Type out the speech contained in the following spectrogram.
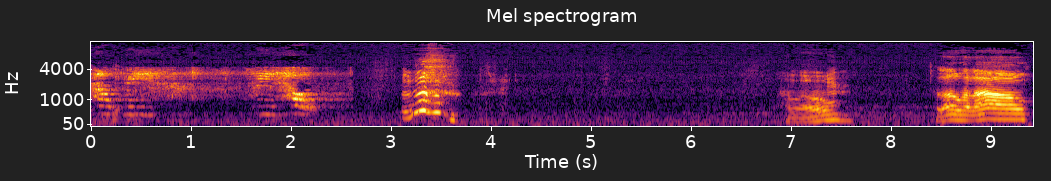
Help me. Please help. Hello? hello, hello.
